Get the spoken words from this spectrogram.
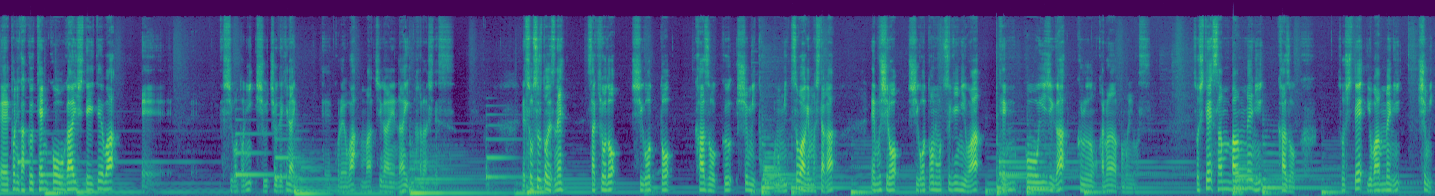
えとにかく健康を害していては、え仕事に集中できない、えこれは間違いない話です。えそうするとですね、先ほど仕事、家族、趣味と、この3つを挙げましたが、えむしろ仕事の次には健康維持が来るのかなと思います。そして3番目に家族、そして4番目に趣味。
